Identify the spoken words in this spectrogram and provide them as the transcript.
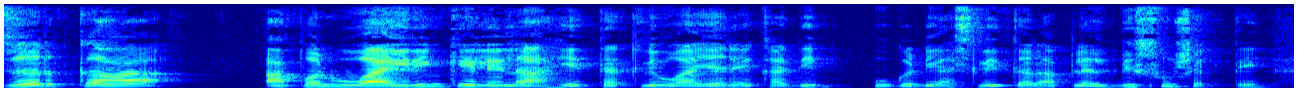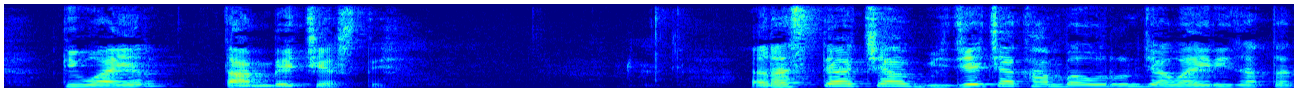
जर का आपण वायरिंग केलेलं आहे त्यातली वायर एखादी उघडी असली तर आपल्याला दिसू शकते. ती वायर तांब्याची असते. रस्त्याच्या विजेच्या खांबावरून ज्या वायरी जातात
